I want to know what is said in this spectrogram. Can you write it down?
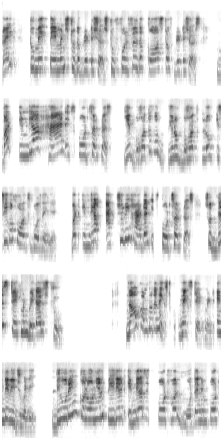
right? To make payments to the Britishers, to fulfill the cost of Britishers. But India had export surplus. ये बहुतों को यू नो बहुत लोग इसी को फॉल्स बोल देंगे बट इंडिया एक्चुअली हैड एन एक्सपोर्ट सरप्लस सो दिस स्टेटमेंट बेटा इज ट्रू नाउ कम टू द नेक्स्ट नेक्स्ट स्टेटमेंट इंडिविजुअली ड्यूरिंग colonial पीरियड इंडिया एक्सपोर्ट वर मोर देन इंपोर्ट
